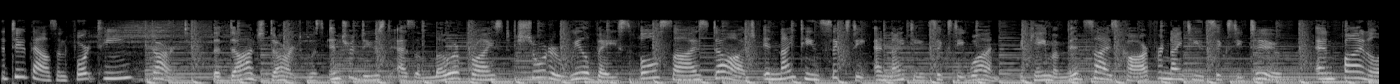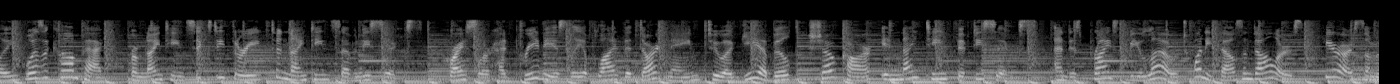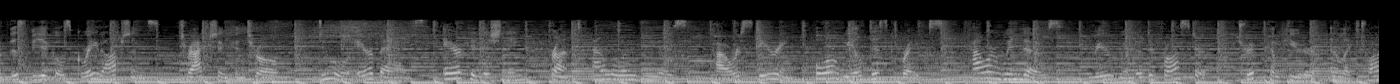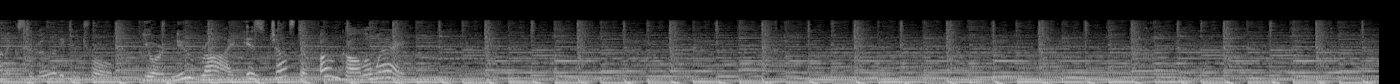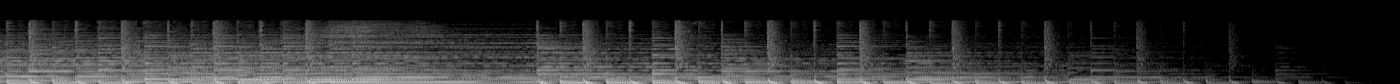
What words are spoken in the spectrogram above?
The 2014 Dart. The Dodge Dart was introduced as a lower-priced, shorter wheelbase, full-size Dodge in 1960 and 1961, became a mid-size car for 1962, and finally was a compact from 1963 to 1976. Chrysler had previously applied the Dart name to a Ghia-built show car in 1956 and is priced below $20,000. Here are some of this vehicle's great options. Traction control, dual airbags, air conditioning, front alloy wheels, power steering, four-wheel disc brakes, power windows, rear window defroster, trip computer, electronic stability control. Your new ride is just a phone call away.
